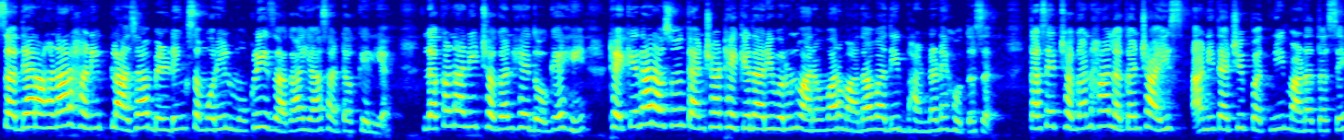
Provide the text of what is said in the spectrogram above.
सध्या राहणार हनी प्लाझा बिल्डिंग समोरील मोकळी जागा यास अटक केली आहे. लखन आणि छगन हे दोघेही ठेकेदार असून त्यांच्या ठेकेदारीवरून वारंवार वादावादी भांडणे होत असत. तसेच छगन हा लखनच्या आईस आणि त्याची पत्नी मानत असे.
